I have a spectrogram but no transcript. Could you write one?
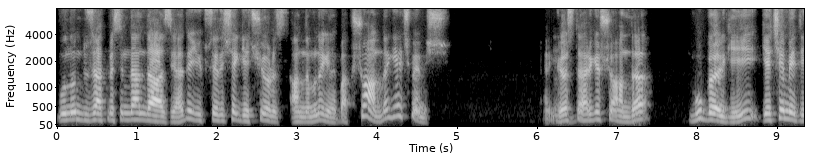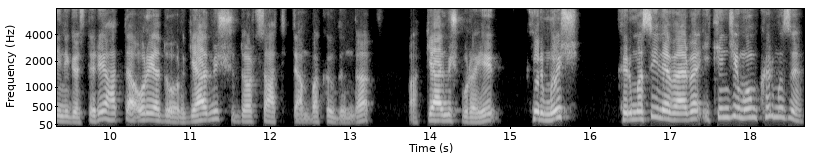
bunun düzeltmesinden daha ziyade yükselişe geçiyoruz anlamına gelir. Bak şu anda geçmemiş. Yani gösterge şu anda bu bölgeyi geçemediğini gösteriyor. Hatta oraya doğru gelmiş şu 4 saatlikten bakıldığında bak gelmiş burayı kırmış. Kırmasıyla beraber ikinci mum kırmızı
